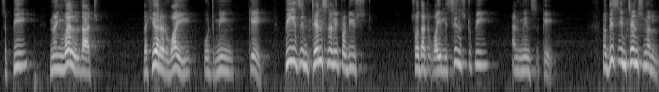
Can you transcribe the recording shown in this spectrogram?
say p knowing well that the hearer y would mean k. P is intentionally produced, so that y listens to P and means k. Now, this intentional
